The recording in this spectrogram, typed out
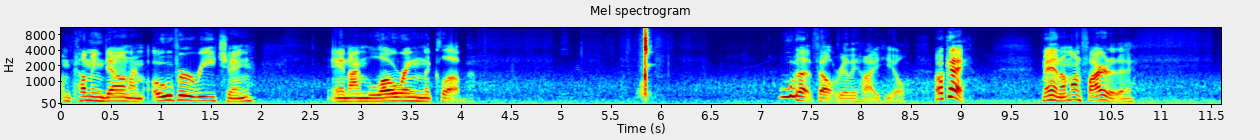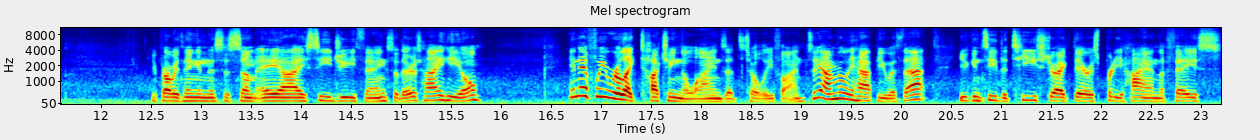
I'm coming down, I'm overreaching, and I'm lowering the club. Ooh, that felt really high heel. Okay, man, I'm on fire today. You're probably thinking this is some AI CG thing. So there's high heel. And if we were like touching the lines, that's totally fine. So yeah, I'm really happy with that. You can see the T strike there is pretty high on the face.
